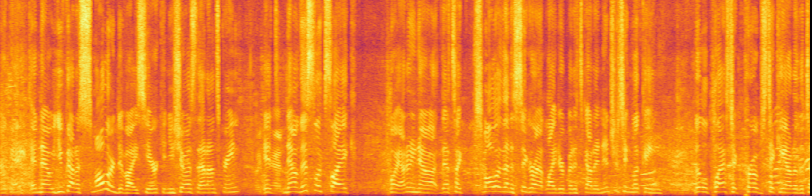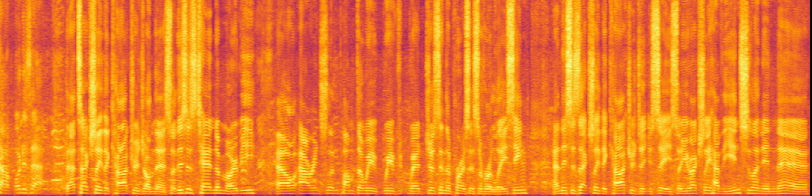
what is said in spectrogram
Okay, and now you've got a smaller device here. Can you show us that on screen? It's can. now this looks like, boy, I don't even know. That's like smaller than a cigarette lighter, but it's got an interesting looking little plastic probe sticking out of the top. What is that? That's actually the cartridge on there. So this is Tandem Mobi, our, our insulin pump that we, we've, we're just in the process of releasing. And this is actually the cartridge that you see. So you actually have the insulin in there,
